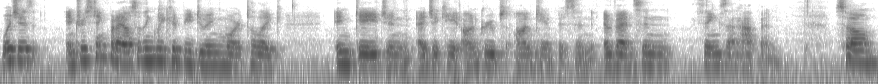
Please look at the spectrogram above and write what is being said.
which is interesting, but I also think we could be doing more to like engage and educate on groups on campus and events and things that happen. So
